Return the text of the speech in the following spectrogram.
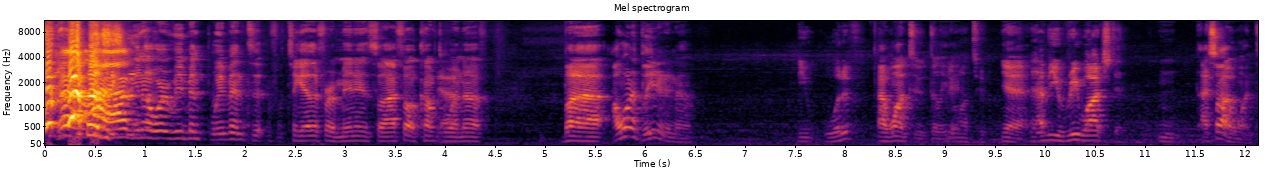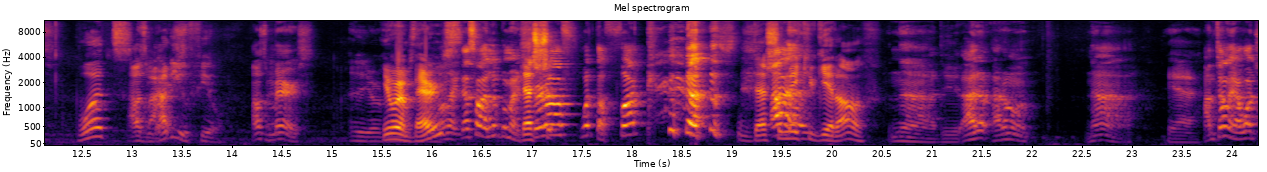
I have, you know, we're, we've been we've been t- together for a minute, so I felt comfortable Yeah. enough. But I want to delete it now. you would have. I want to delete You it. want to? Yeah, Have you rewatched it? Mm, I saw it once. What? I was How do you feel? I was embarrassed. Uh, you're You were I'm embarrassed? like, that's how I look with my That shirt should- off. What the fuck? That should I- make you get off. Nah, dude. I don't. I don't. Nah. Yeah. I'm telling you, I watch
